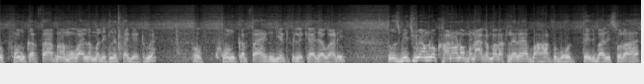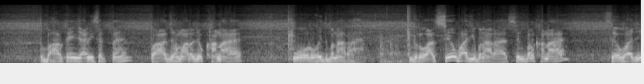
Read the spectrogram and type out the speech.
तो फ़ोन करता है, अपना मोबाइल नंबर लिख लेता है गेट में तो फ़ोन करता है कि गेट पे लेके आ जाओ गाड़ी। तो उस बीच में हम लोग खाना वाना बना कर रख ले रहे हैं। बाहर तो बहुत तेज़ बारिश हो रहा है तो बाहर कहीं जा नहीं सकते हैं। तो आज हमारा जो खाना है, वो रोहित बना रहा है। तो आज सेव भाजी बना रहा है। सिंपल खाना है, सेव भाजी।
